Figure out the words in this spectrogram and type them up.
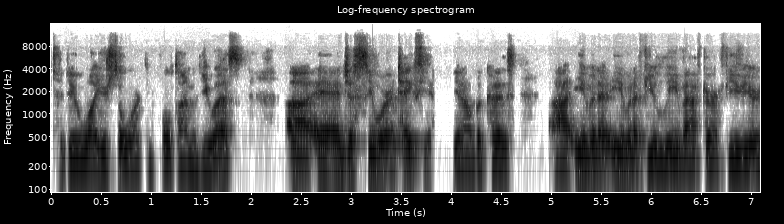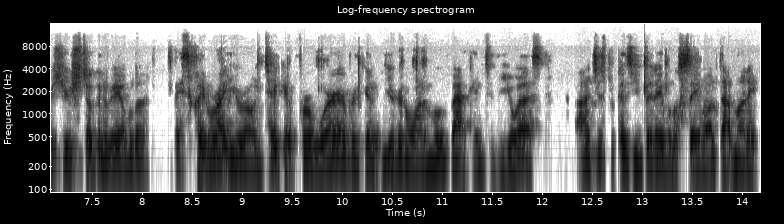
to do while you're still working full time in the US uh, and just see where it takes you you know because uh, even even if you leave after a few years you're still going to be able to basically write your own ticket for wherever you're going to want to move back into the US uh, just because you've been able to save up that money.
